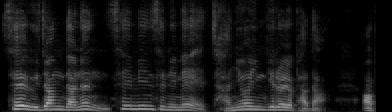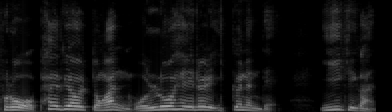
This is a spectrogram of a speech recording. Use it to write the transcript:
새 의장단은 세민 스님의 자녀 임기를 받아 앞으로 8개월 동안 원로회의를 이끄는데 이 기간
